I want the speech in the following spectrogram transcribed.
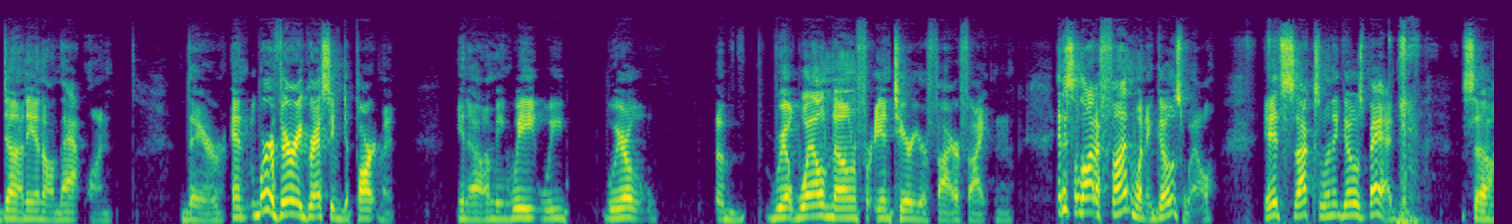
done in on that one there. And we're a very aggressive department. You know, I mean, we, we, we're a real well known for interior firefighting and it's a lot of fun when it goes well. It sucks when it goes bad. So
